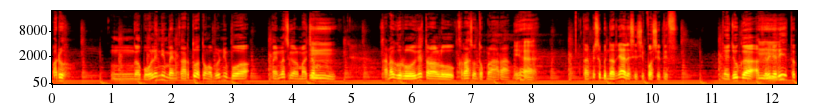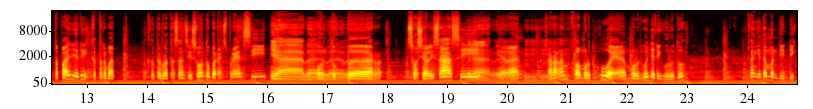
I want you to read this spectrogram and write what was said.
aduh nggak boleh nih main kartu atau nggak boleh nih bawa mainan segala macam Hmm, karena gurunya terlalu keras untuk melarang. Ya tapi sebenarnya ada sisi positifnya juga. Akhirnya Hmm. jadi tetap aja jadi keterbat keterbatasan siswa untuk berekspresi ya benar untuk benar, bersosialisasi benar, ya kan? Mm-mm. karena kan kalau menurut gue ya menurut gue jadi guru tuh kan kita mendidik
